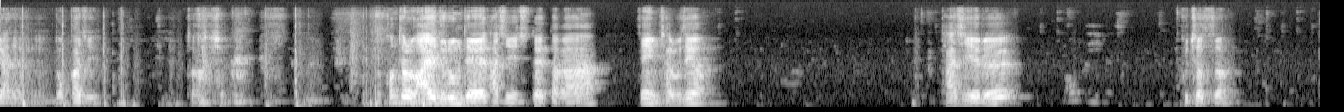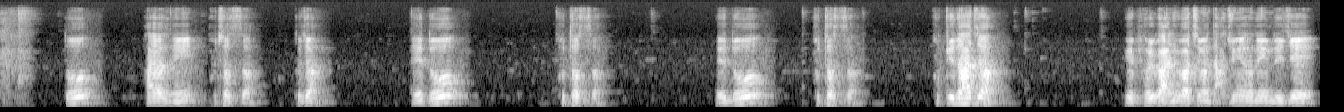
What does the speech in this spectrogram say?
야, 야, 야, 너까지. 잠깐만요. 컨트롤 Y 누르면 돼. 다시 취소했다가. 선생님, 잘 보세요. 다시 얘를 붙였어. 또 선생님 붙였어. 그죠? 얘도 붙었어. 얘도 붙었어. 붙기도 하죠? 이거 별거 아닌 것 같지만 나중에 선생님도 이제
